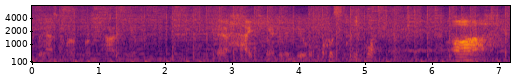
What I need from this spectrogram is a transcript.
stupid ass motherfucker out of here. Ugh, I can't even do almost anymore. Ah. Let's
